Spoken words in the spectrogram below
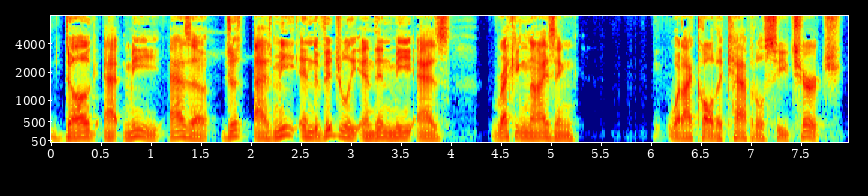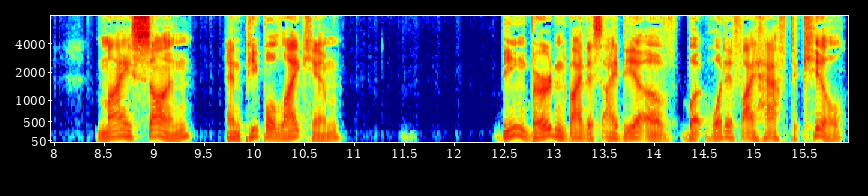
dug at me as a just as me individually and then me as recognizing what I call the capital C church. My son and people like him being burdened by this idea of, but what if I have to kill?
